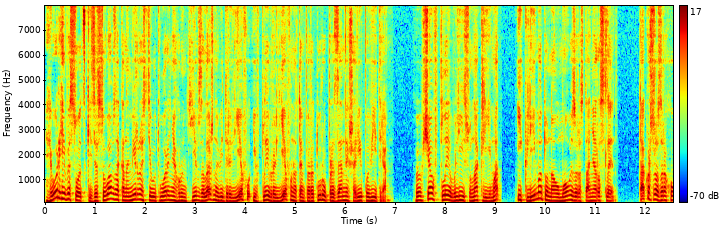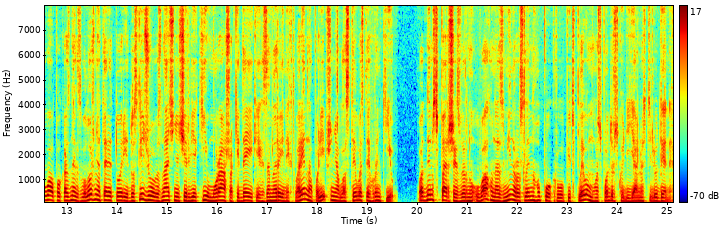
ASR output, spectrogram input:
Георгій Висоцький з'ясував закономірності утворення ґрунтів залежно від рельєфу і вплив рельєфу на температуру приземних шарів повітря, вивчав вплив лісу на клімат і клімату на умови зростання рослин. Також розрахував показник зволоження території, досліджував значення черв'яків, мурашок і деяких землерийних тварин на поліпшення властивостей ґрунтів. Одним з перших звернув увагу на зміну рослинного покрову під впливом господарської діяльності людини.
